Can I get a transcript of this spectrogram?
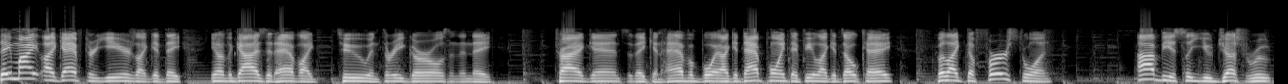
They might, like, after years, like, if they, you know, the guys that have, like, two and three girls and then they try again so they can have a boy, like, at that point they feel like it's okay. But, like, the first one, obviously you just root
